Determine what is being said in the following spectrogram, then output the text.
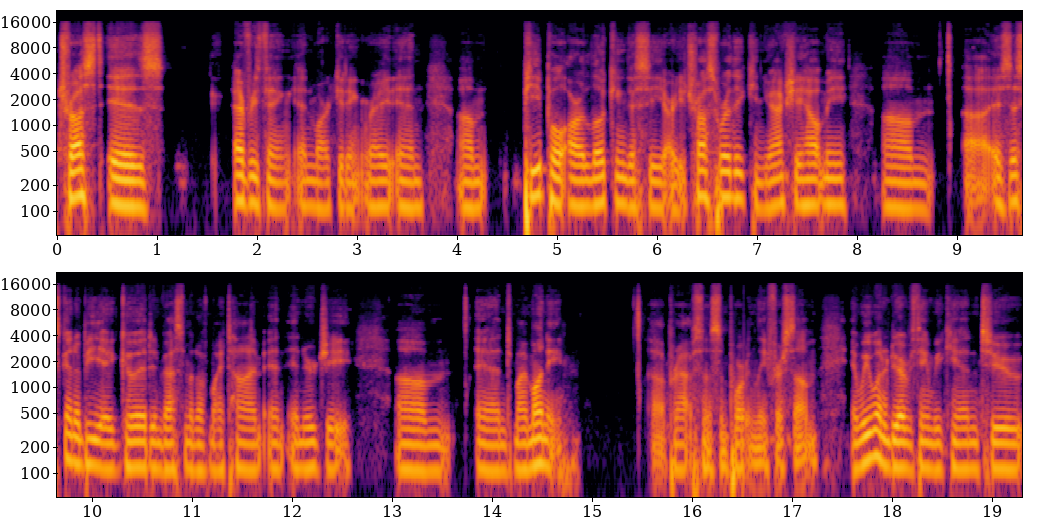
trust is everything in marketing right? And um, people are looking to see are you trustworthy? Can you actually help me? Um, uh, is this going to be a good investment of my time and energy um, and my money? Uh, perhaps most importantly for some. And we want to do everything we can to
